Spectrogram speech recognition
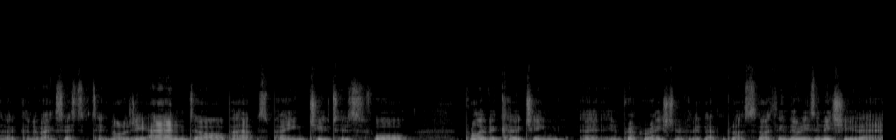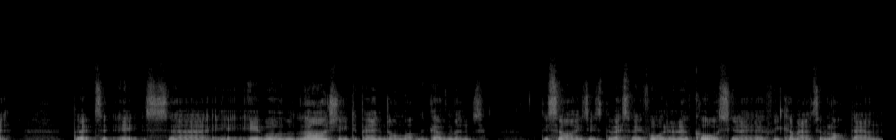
uh, kind of access to technology and are perhaps paying tutors for private coaching uh, in preparation for the 11 plus. So I think there is an issue there but it's uh, it, will largely depend on what the government decides is the best way forward. And of course, you know, if we come out of lockdown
